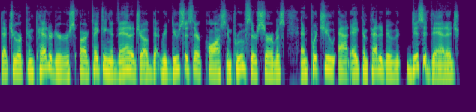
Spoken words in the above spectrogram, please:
that your competitors are taking advantage of that reduces their costs, improves their service, and puts you at a competitive disadvantage,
